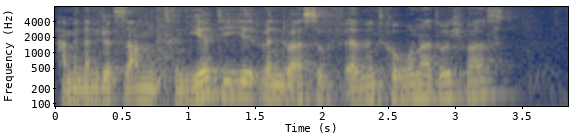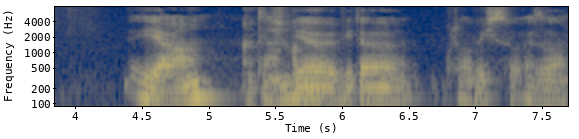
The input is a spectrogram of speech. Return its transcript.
Haben wir dann wieder zusammen trainiert, die, wenn du also mit Corona durch warst? Ja, Eigentlich da haben wir ne? wieder, glaube ich, so, also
